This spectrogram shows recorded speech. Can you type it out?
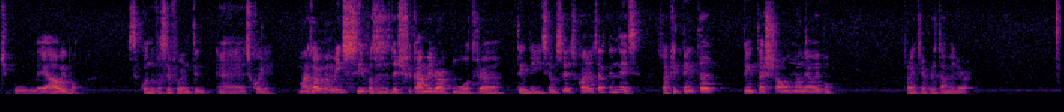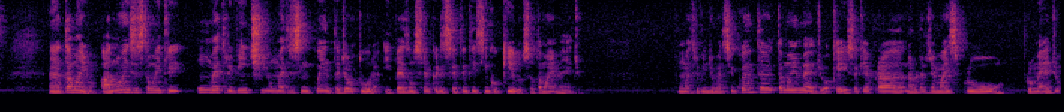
tipo, leal e bom, quando você for é, escolher. Mas, obviamente, se você se identificar melhor com outra tendência, você escolhe outra tendência. Só que tenta, tenta achar uma leal e bom para interpretar melhor. Uh, tamanho. Anões estão entre 1,20m e 1,50m de altura e pesam cerca de 75 kg. Seu tamanho é médio. 1,20m e 1,50m, tamanho médio. Ok, isso aqui é para, na verdade, é mais pro, pro médio.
